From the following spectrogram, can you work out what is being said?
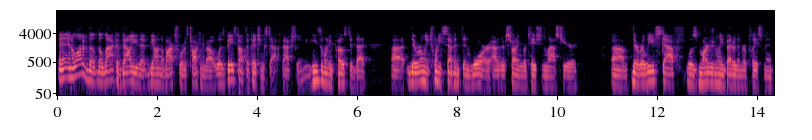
And a lot of the, the lack of value that Beyond the Box Score was talking about was based off the pitching staff, actually. I mean, he's the one who posted that uh, they were only 27th in war out of their starting rotation last year. Um, their relief staff was marginally better than replacement,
